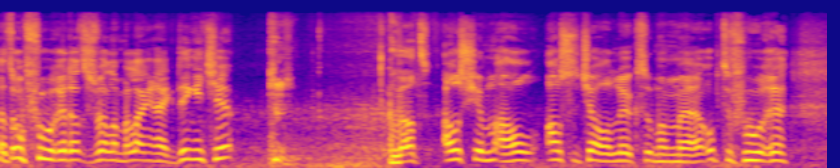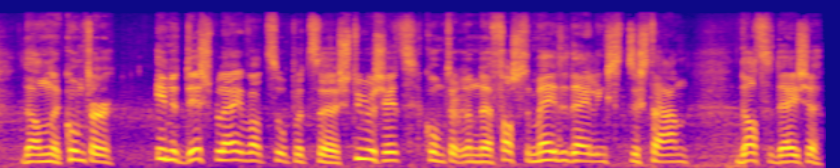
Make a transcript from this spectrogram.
dat opvoeren dat is wel een belangrijk dingetje... Want als, je hem al, als het je al lukt om hem op te voeren... dan komt er in het display wat op het stuur zit... komt er een vaste mededeling te staan dat deze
